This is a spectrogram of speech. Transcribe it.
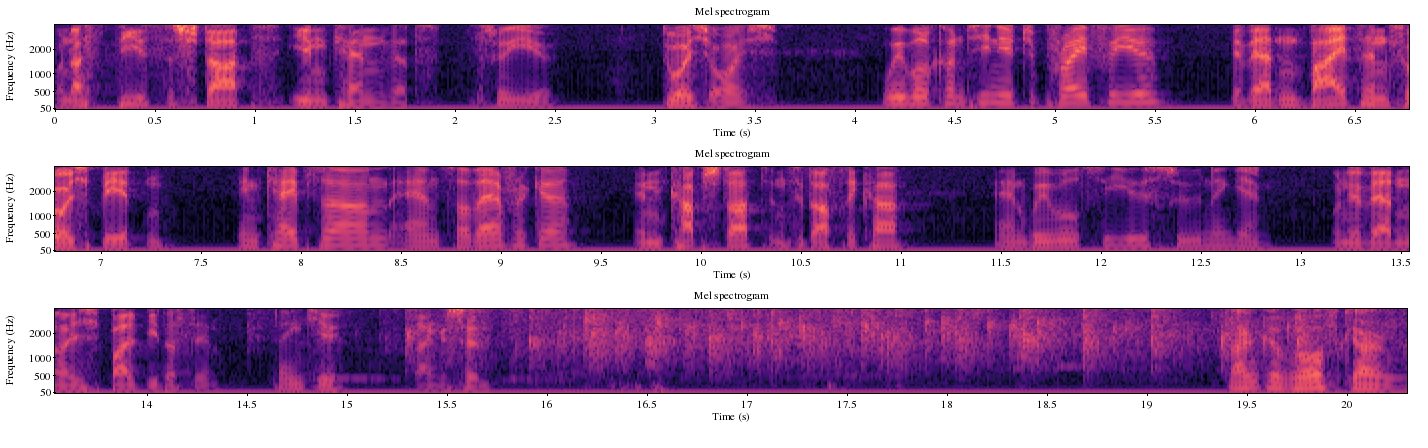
und dass diese Stadt ihn kennen wird. through you. Durch euch. We will continue to pray for you Wir werden weiterhin für euch beten. in Cape Town and South Africa In Kapstadt, in Südafrika. and we will see you soon again. Und wir werden euch bald wiedersehen. Thank you. Dankeschön. Danke, Wolfgang.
